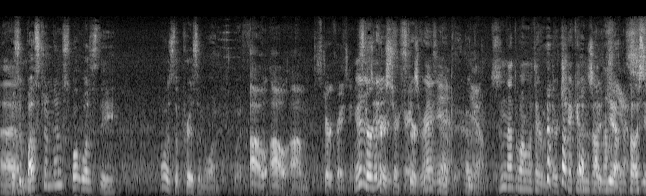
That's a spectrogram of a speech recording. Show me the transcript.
was Um, it Bustin' Loose? What was the what was the prison one with? Oh, oh, um, stir crazy. Yeah, Stir it is Crazy, Stir Stir Crazy, right? Crazy, Yeah. okay, okay. yeah. Isn't that the one with their, their chickens on the, on the poster?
